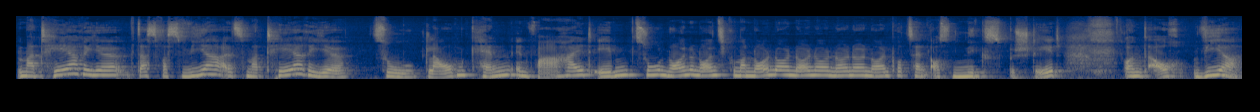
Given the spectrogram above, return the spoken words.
Materie, das, was wir als Materie zu glauben kennen, in Wahrheit eben zu 99,9999999 Prozent aus nichts besteht und auch wir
